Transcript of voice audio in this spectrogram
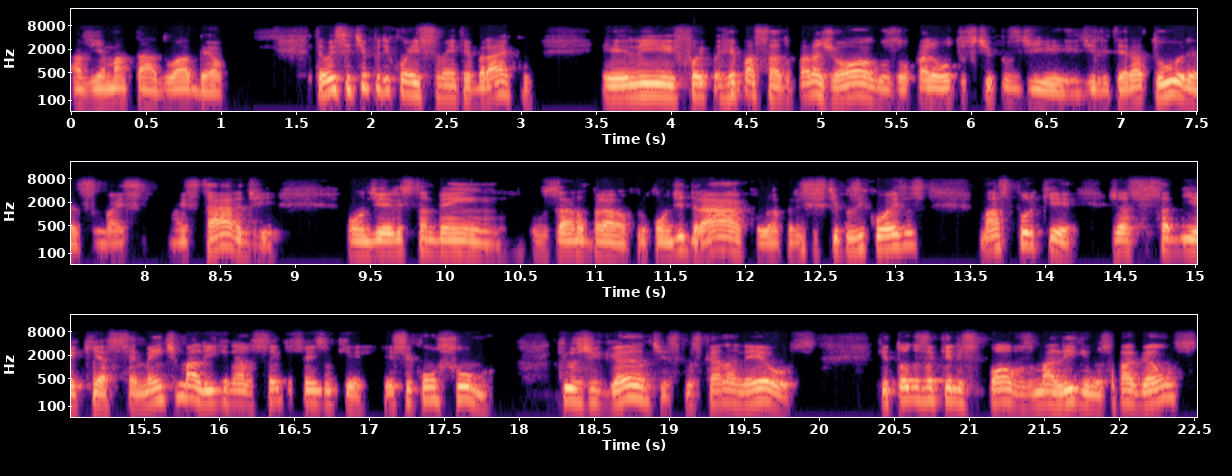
havia matado Abel. Então esse tipo de conhecimento hebraico ele foi repassado para jogos ou para outros tipos de, de literaturas mais mais tarde, onde eles também usaram para o Conde Drácula, para esses tipos de coisas. Mas por quê? Já se sabia que a semente maligna ela sempre fez o quê? Esse consumo, que os gigantes, que os cananeus, que todos aqueles povos malignos pagãos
